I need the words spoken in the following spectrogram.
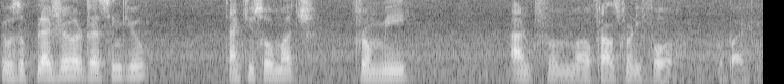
It was a pleasure addressing you. Thank you so much from me and from uh, France 24. Bye bye.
